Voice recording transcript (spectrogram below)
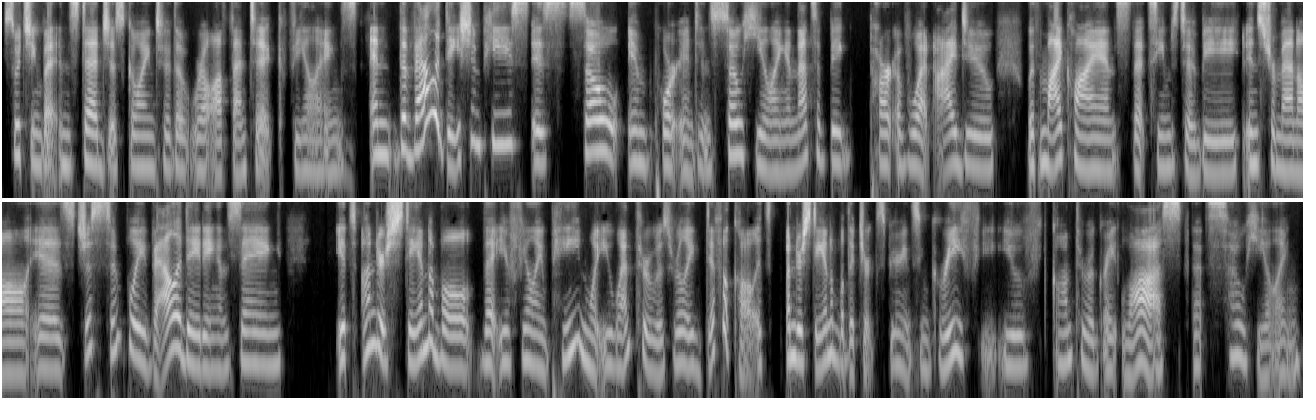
switching, but instead just going to the real authentic feelings. And the validation piece is so important and so healing. And that's a big part of what I do with my clients that seems to be instrumental is just simply validating and saying, it's understandable that you're feeling pain. What you went through was really difficult. It's understandable that you're experiencing grief. You've gone through a great loss. That's so healing.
